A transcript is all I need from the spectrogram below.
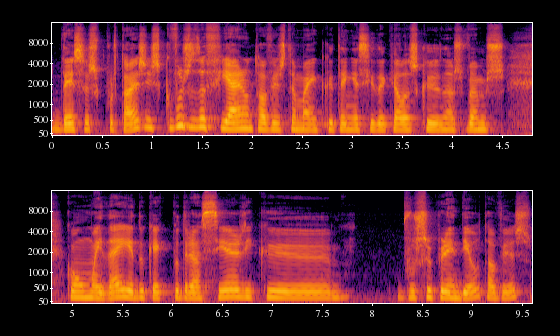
dessas reportagens que vos desafiaram, talvez também, que tenha sido aquelas que nós vamos com uma ideia do que é que poderá ser e que vos surpreendeu, talvez?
